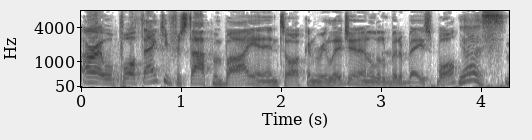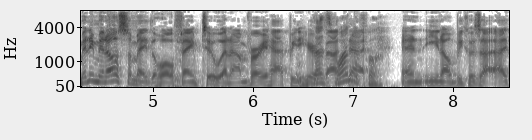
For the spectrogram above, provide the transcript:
All right. Well, Paul, thank you for stopping by and, and talking religion and a little bit of baseball. Yes. Minnie Minoso made the Hall of Fame too, and I'm very happy to hear That's about wonderful. that. And you know, because I I,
